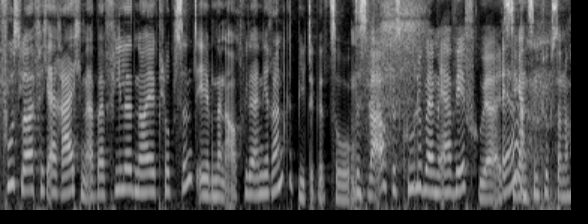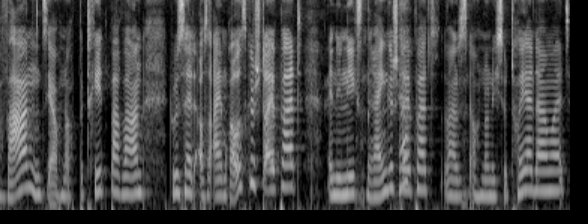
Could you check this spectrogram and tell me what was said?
fußläufig erreichen. Aber viele neue Clubs sind eben dann auch wieder in die Randgebiete gezogen. Das war auch das Coole beim RW früher, als ja. die ganzen Clubs dann noch waren und sie auch noch betretbar waren. Du bist halt aus einem rausgestolpert, in den nächsten reingestolpert. Ja. War das auch noch nicht so teuer damals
